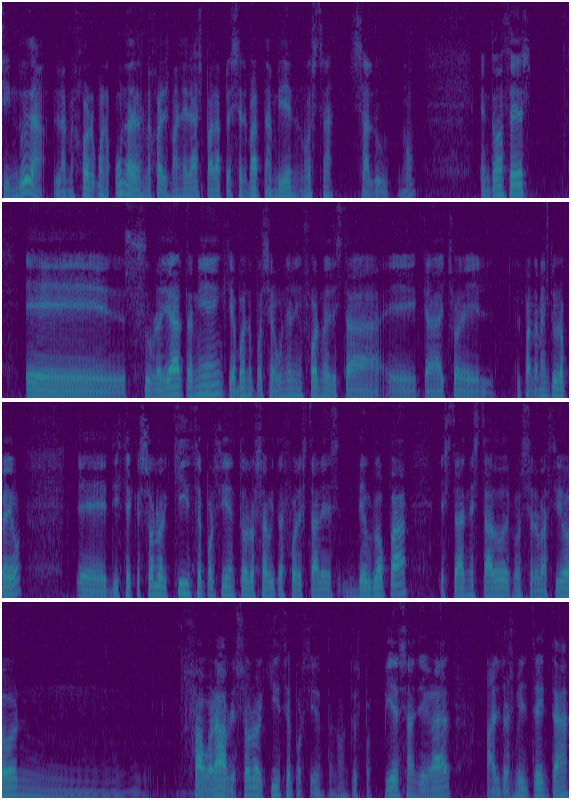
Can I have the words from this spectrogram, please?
sin duda la mejor, bueno, una de las mejores maneras para preservar también nuestra salud, ¿no? Entonces, eh, subrayar también que, bueno, pues según el informe de esta eh, que ha hecho el, Parlamento Europeo, eh, dice que solo el 15% de los hábitats forestales de Europa está en estado de conservación favorable, solo el 15%, ¿no? Entonces, pues piensan llegar al 2030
